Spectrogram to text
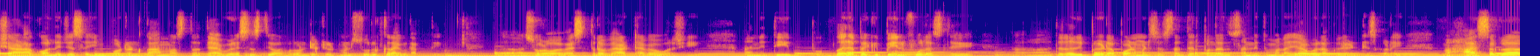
शाळा कॉलेज असं इम्पॉर्टंट काम असतं त्यावेळेसच ते ऑर्थोडॉन्टिक ट्रीटमेंट सुरू करावी लागते. सोळाव्या सतराव्या अठराव्या वर्षी. आणि ती बऱ्यापैकी पेनफुल असते. त्याला रिपीट अपॉइंटमेंट्स असतात. दर पंधरा दिवसांनी तुम्हाला यावं लागतं डेंटिस्टकडे मग हा सगळा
